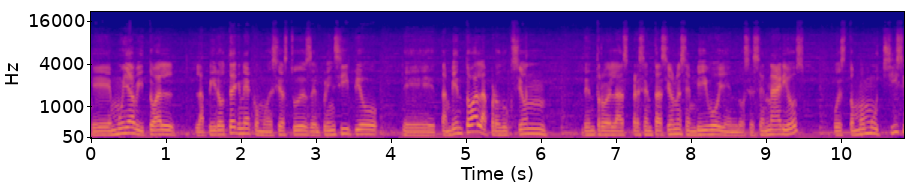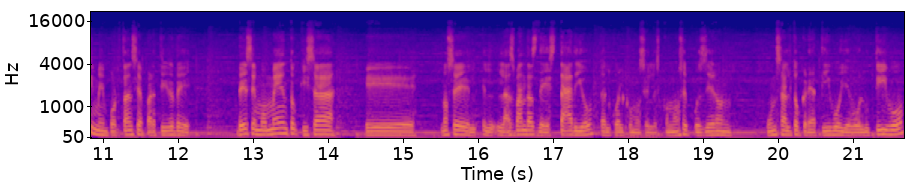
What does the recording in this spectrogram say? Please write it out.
eh, muy habitual la pirotecnia, como decías tú desde el principio. Eh, también toda la producción dentro de las presentaciones en vivo y en los escenarios, pues tomó muchísima importancia a partir de, de ese momento. Quizá, eh, no sé, el- el- las bandas de estadio, tal cual como se les conoce, pues dieron un salto creativo y evolutivo.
